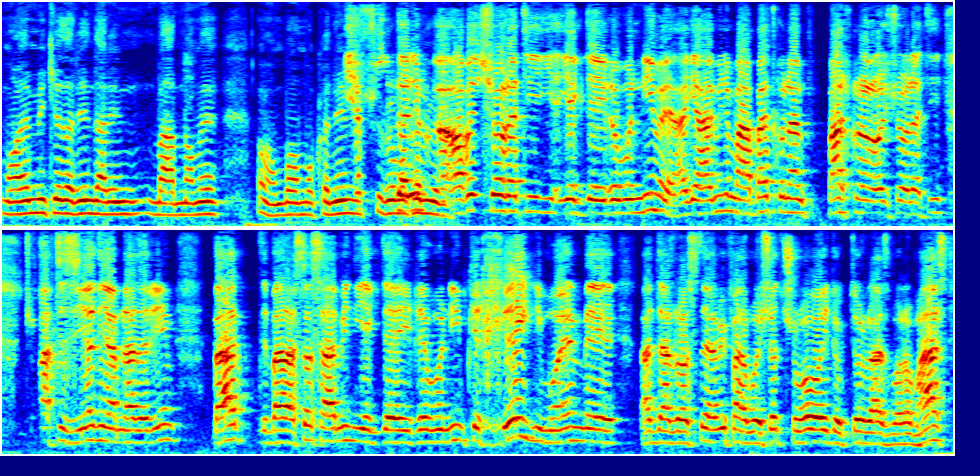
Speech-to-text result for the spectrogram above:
مهمی که دارین در این برنامه با ما کنیم یه شروع داریم بکنیم آقای شهرتی یک دقیقه و نیمه. اگه همین محبت کنن پخش کنن آقای شهرتی چون وقت زیادی هم نداریم. بعد بر اساس همین یک دقیقه و نیم که خیلی مهمه و در راستای همین فرمایشات شما و آقای دکتر رزمارام هست.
